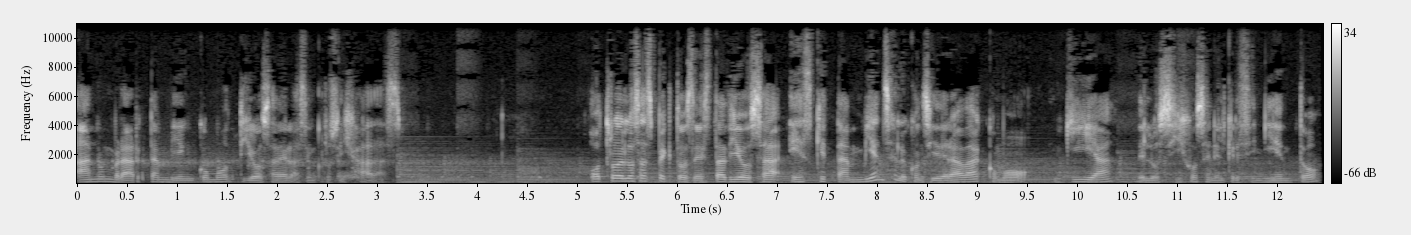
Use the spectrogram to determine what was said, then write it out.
a nombrar también como diosa de las encrucijadas. Otro de los aspectos de esta diosa es que también se lo consideraba como guía de los hijos en el crecimiento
